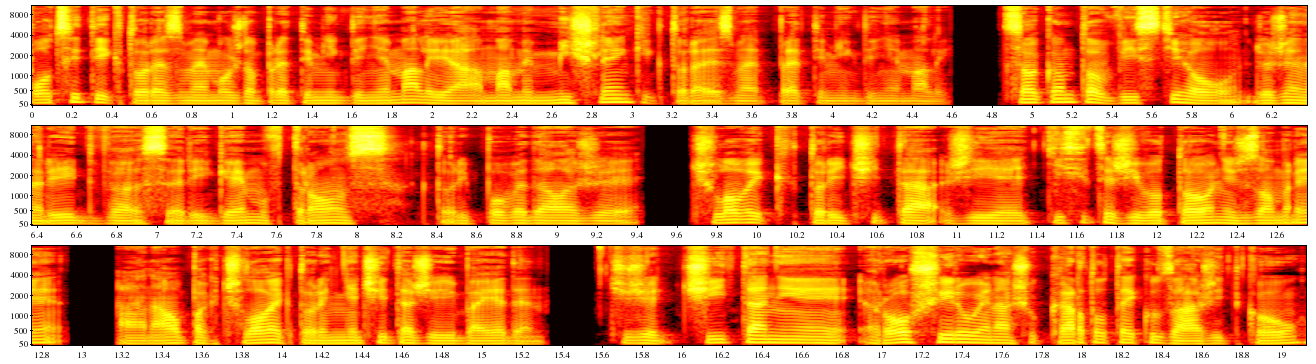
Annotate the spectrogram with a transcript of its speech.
pocity, ktoré sme možno predtým nikdy nemali a máme myšlienky, ktoré sme predtým nikdy nemali. Celkom to vystihol Jojen Reed v sérii Game of Thrones, ktorý povedal, že človek, ktorý číta, žije tisíce životov, než zomrie a naopak človek, ktorý nečíta, žije iba jeden. Čiže čítanie rozširuje našu kartotéku zážitkov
